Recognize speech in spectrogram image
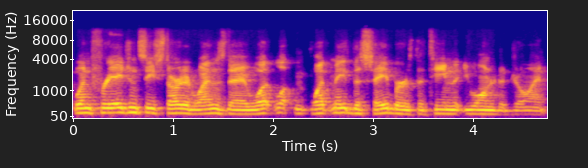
when free agency started Wednesday, what what made the Sabres the team that you wanted to join?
